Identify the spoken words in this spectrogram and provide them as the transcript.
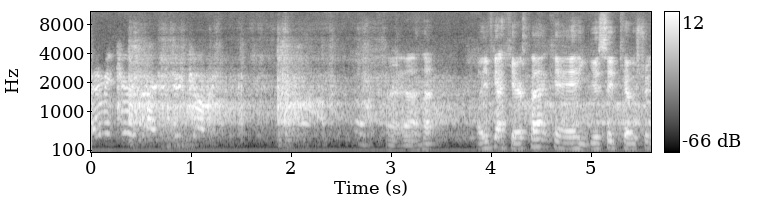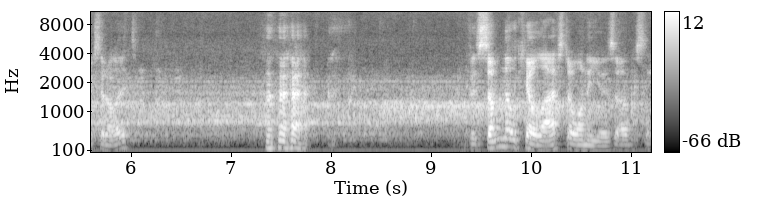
Enemy care package incoming. Alright, that hit. Oh, you've got care pack? Uh, you said kill streaks are allowed. if it's something that'll kill last, I want to use it, obviously.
